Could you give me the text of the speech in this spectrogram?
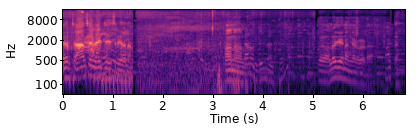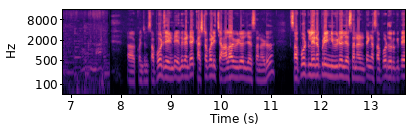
ఏం ఛాన్స్ వెయిట్ చేసి కదా అవునవును. అలో చేయను అన్నాడు కూడా కొంచెం సపోర్ట్ చేయండి. ఎందుకంటే కష్టపడి చాలా వీడియోలు చేస్తున్నాడు. సపోర్ట్ లేనప్పుడు ఇన్ని వీడియోలు చేస్తున్నాడు అంటే ఇంకా సపోర్ట్ దొరికితే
